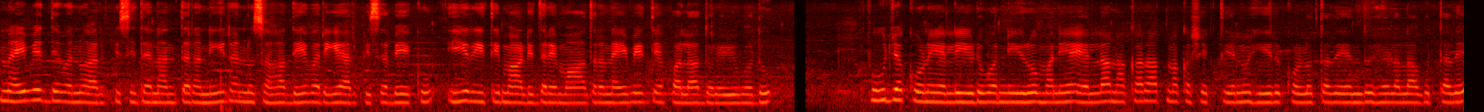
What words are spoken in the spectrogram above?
ನೈವೇದ್ಯವನ್ನು ಅರ್ಪಿಸಿದ ನಂತರ ನೀರನ್ನು ಸಹ ದೇವರಿಗೆ ಅರ್ಪಿಸಬೇಕು. ಈ ರೀತಿ ಮಾಡಿದರೆ ಮಾತ್ರ ನೈವೇದ್ಯ ಫಲ ದೊರೆಯುವುದು. ಪೂಜಾ ಕೋಣೆಯಲ್ಲಿ ಇಡುವ ನೀರು ಮನೆಯ ಎಲ್ಲ ನಕಾರಾತ್ಮಕ ಶಕ್ತಿಯನ್ನು ಹೀರಿಕೊಳ್ಳುತ್ತದೆ ಎಂದು ಹೇಳಲಾಗುತ್ತದೆ.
